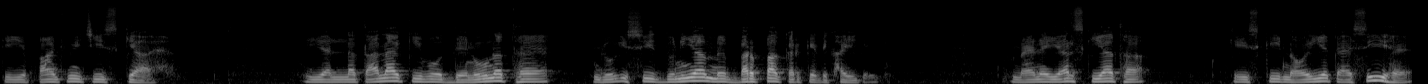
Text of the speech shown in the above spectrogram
کہ یہ پانچویں چیز کیا ہے۔ یہ اللہ تعالیٰ کی وہ دینونت ہے۔ جو اسی دنیا میں برپا کر کے دکھائی گئی۔ میں نے یہ عرض کیا تھا کہ اس کی نوعیت ایسی ہے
